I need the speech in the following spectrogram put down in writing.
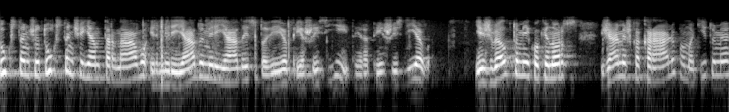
Tūkstančių tūkstančiai jam tarnavo ir mirijadų mirijadai stovėjo priešais jį, tai yra priešais Dievą. Jei žvelgtume į kokį nors žemišką karalių, pamatytume,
